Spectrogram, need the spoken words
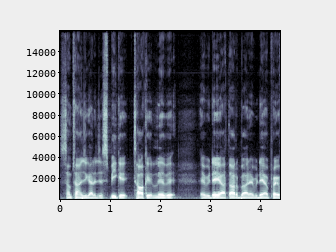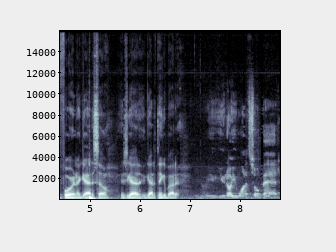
sometimes you got to just speak it, talk it, live it. Every day I thought about it. Every day I prayed for it, and I got it. So you just got to got to think about it. You, you know you want it so bad,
